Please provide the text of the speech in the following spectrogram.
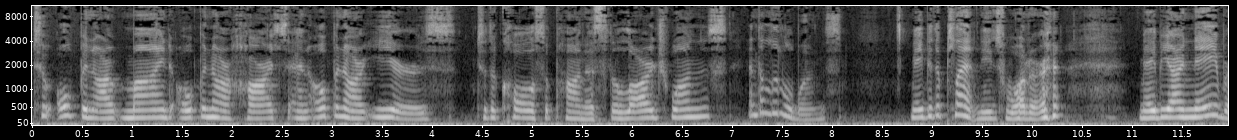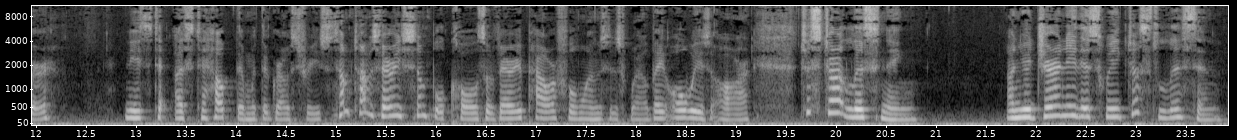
to open our mind, open our hearts, and open our ears to the calls upon us, the large ones and the little ones. Maybe the plant needs water. Maybe our neighbor needs to, us to help them with the groceries. Sometimes very simple calls are very powerful ones as well. They always are. Just start listening. On your journey this week, just listen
